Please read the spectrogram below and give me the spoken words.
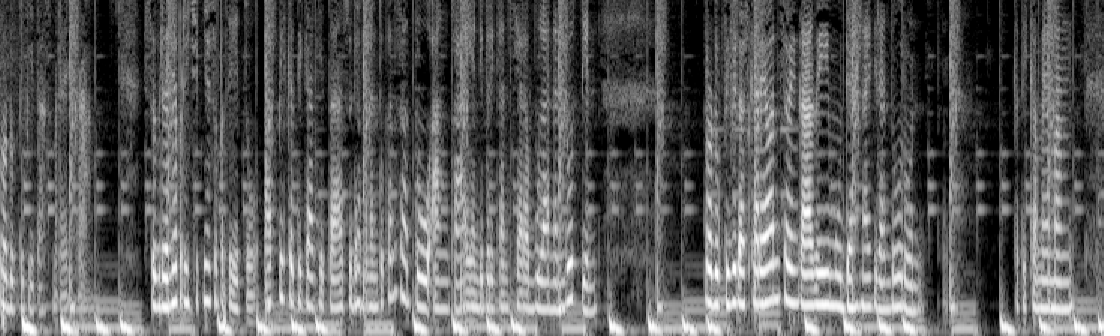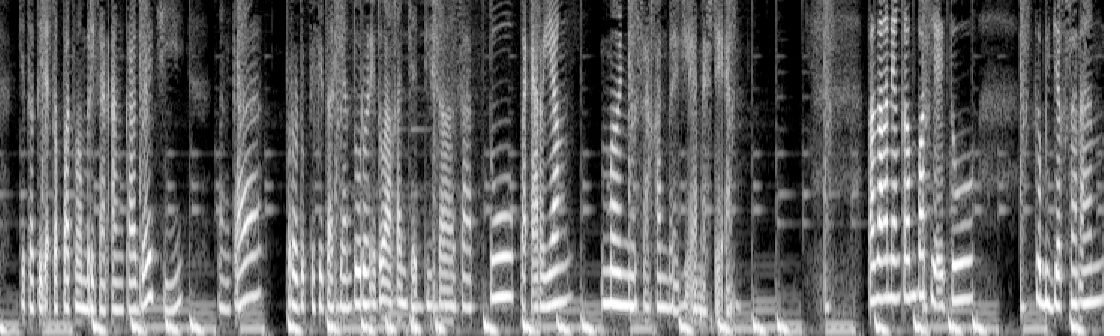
produktivitas mereka. Sebenarnya prinsipnya seperti itu. Tapi ketika kita sudah menentukan satu angka yang diberikan secara bulanan rutin, produktivitas karyawan sering kali mudah naik dan turun. Ketika memang kita tidak tepat memberikan angka gaji, maka produktivitas yang turun itu akan jadi salah satu PR yang menyusahkan bagi MSDM. Tantangan yang keempat yaitu kebijaksanaan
